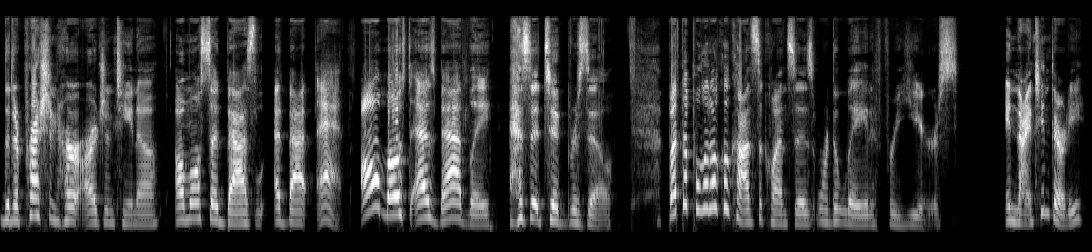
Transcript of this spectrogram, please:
the depression hurt Argentina almost as, bad, eh, almost as badly as it did Brazil, but the political consequences were delayed for years. In 1930,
